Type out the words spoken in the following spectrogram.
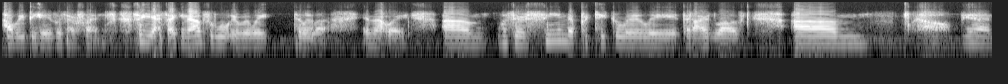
how we behave with our friends. So yes, I can absolutely relate to Lila in that way. Um, was there a scene that particularly that I loved? Um, oh man,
